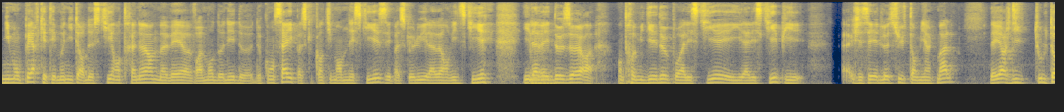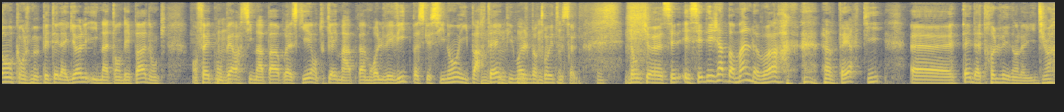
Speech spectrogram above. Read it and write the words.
ni mon père qui était moniteur de ski, entraîneur, m'avait euh, vraiment donné de, conseils parce que quand il m'emmenait skier, c'est parce que lui, il avait envie de skier. Il mhm. avait deux heures entre midi et deux pour aller skier et il allait skier. Puis j'essayais de le suivre tant bien que mal. D'ailleurs, je dis tout le temps, quand je me pétais la gueule, il m'attendait pas. Donc, en fait, mon hmm. père, s'il m'a pas appris à skier, en tout cas, il m'a appris à me relever vite parce que sinon, il partait et puis moi, je me retrouvais tout seul. Donc, euh, et c'est déjà pas mal d'avoir un père qui euh, t'aide à te relever dans la vie. Tu vois,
